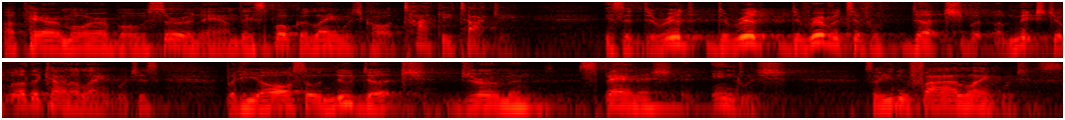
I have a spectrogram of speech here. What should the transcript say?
uh, Paramaribo, Suriname, they spoke a language called Taki Taki. It's a deri- deri- derivative of Dutch, but a mixture of other kind of languages. But he also knew Dutch, German, Spanish, and English. So he knew five languages.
